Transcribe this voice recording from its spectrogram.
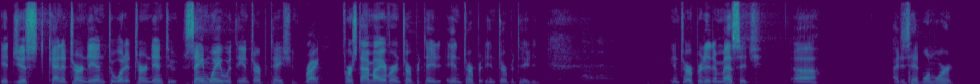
it just kind of turned into what it turned into. Same way with the interpretation. Right. First time I ever interpreted, interpret, interpreted, interpreted a message, uh, I just had one word.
